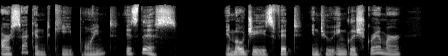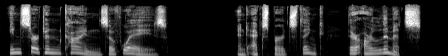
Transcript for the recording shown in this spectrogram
Our second key point is this emojis fit into English grammar in certain kinds of ways. And experts think there are limits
